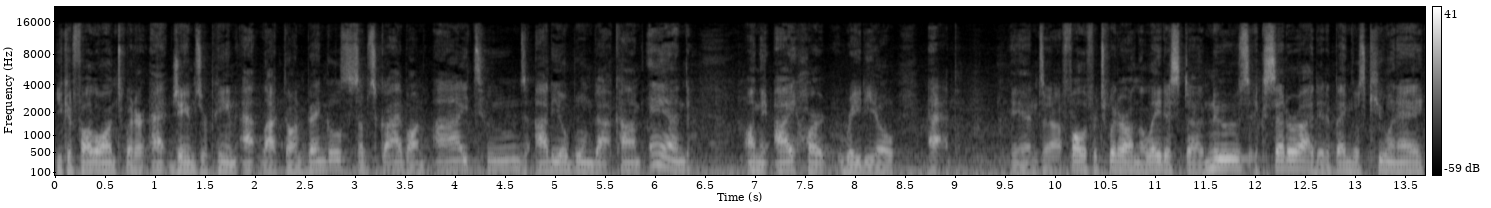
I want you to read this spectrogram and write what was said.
you can follow on Twitter at James Rapien, at Locked On Bengals. Subscribe on iTunes, audioboom.com, and on the iHeartRadio app. And uh, follow for Twitter on the latest uh, news, etc. I did a Bengals Q&A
